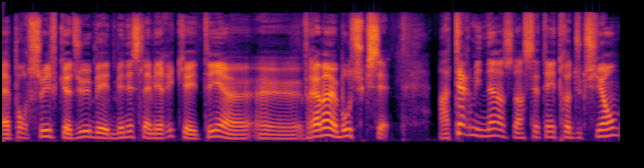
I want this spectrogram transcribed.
euh, poursuivre que Dieu bénisse l'Amérique qui a été vraiment un beau succès. En terminant dans cette introduction,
